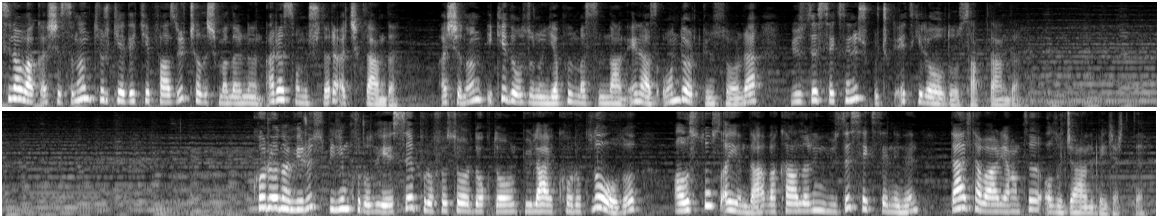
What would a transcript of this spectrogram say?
Sinovac aşısının Türkiye'deki faz 3 çalışmalarının ara sonuçları açıklandı. Aşının iki dozunun yapılmasından en az 14 gün sonra %83,5 etkili olduğu saptandı. Koronavirüs Bilim Kurulu üyesi Profesör Doktor Gülay Korukluoğlu, Ağustos ayında vakaların %80'inin delta varyantı olacağını belirtti.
